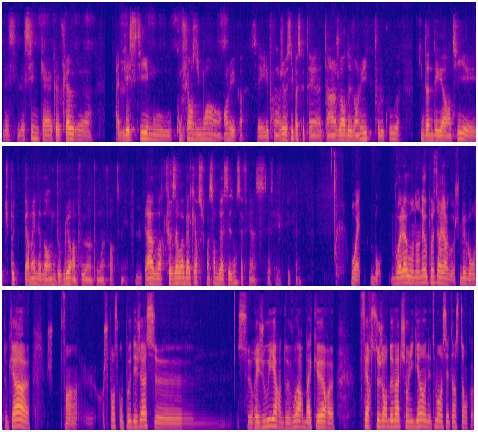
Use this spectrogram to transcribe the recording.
le, signe que, le club euh, a de l'estime ou confiance du moins en, lui. Quoi. il est prolongé aussi parce que tu as, un joueur devant lui, pour le coup, qui donne des garanties et tu peux te permettre d'avoir une doublure un peu, un peu moins forte. Mais mm. là, avoir Kurzawa Backer sur l'ensemble de la saison, ça fait, ça fait quand même. Ouais, bon, voilà où mmh. on en est au poste derrière gauche. Mais bon, en tout cas, je, enfin, je pense qu'on peut déjà se, se réjouir de voir Baker faire ce genre de match en Ligue 1, honnêtement, à cet instant. Quoi.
